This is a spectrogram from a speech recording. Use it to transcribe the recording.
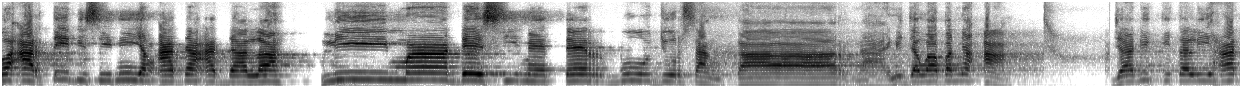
Berarti di sini yang ada adalah 5 desimeter bujur sangkar. Nah, ini jawabannya A. Jadi kita lihat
